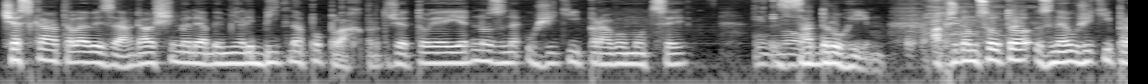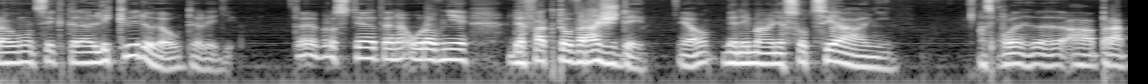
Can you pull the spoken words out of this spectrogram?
Česká televize a další média by měly být na poplach, protože to je jedno zneužití pravomoci no. za druhým. A přitom jsou to zneužití pravomoci, které likvidují ty lidi. To je prostě ten na úrovni de facto vraždy, jo? minimálně sociální a, spole- a pra-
